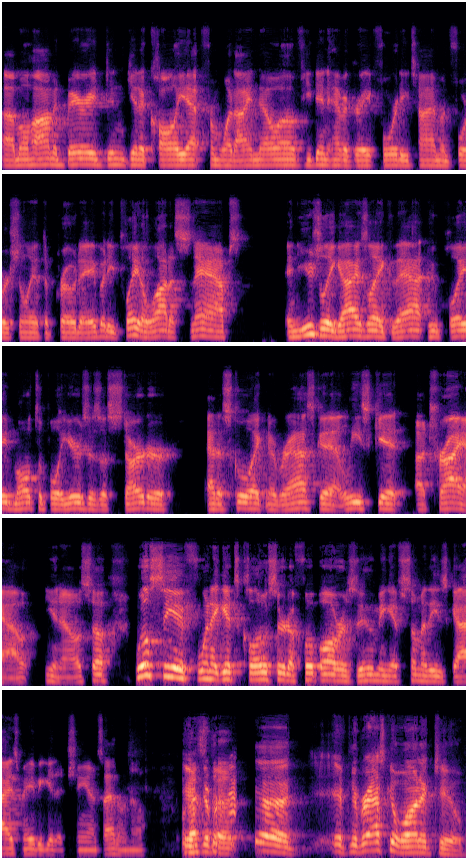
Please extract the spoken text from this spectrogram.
uh, Mohamed Barry didn't get a call yet, from what I know of. He didn't have a great 40 time, unfortunately, at the pro day, but he played a lot of snaps. And usually, guys like that who played multiple years as a starter at a school like Nebraska at least get a tryout, you know. So we'll see if when it gets closer to football resuming, if some of these guys maybe get a chance. I don't know. Well, if, Nebraska, the... if Nebraska wanted to,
